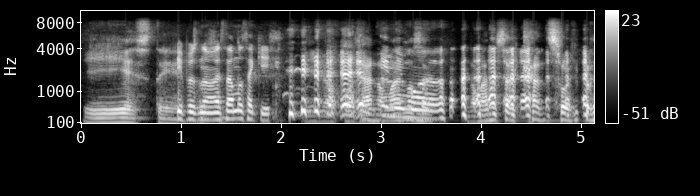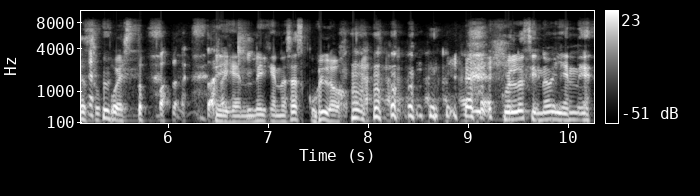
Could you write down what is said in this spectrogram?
Y este. Y pues no, estamos aquí. y no, pues ya nomás, nos, nomás nos alcanzó el presupuesto para estar Le dije, aquí. le dije, no seas culo. culo si no vienes.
